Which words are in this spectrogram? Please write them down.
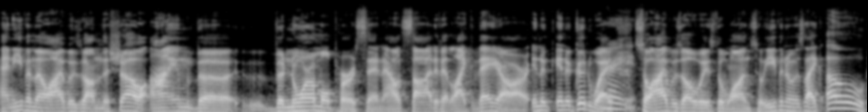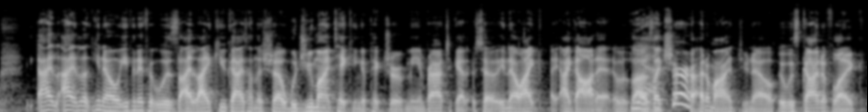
And even though I was on the show I'm the the normal person outside of it like they are in a, in a good way. Right. so I was always the one. So even it was like oh I, I you know even if it was I like you guys on the show would you mind taking a picture of me and Brad together? So you know I I got it, it was, I was like sure I don't mind you know? It was kind of like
